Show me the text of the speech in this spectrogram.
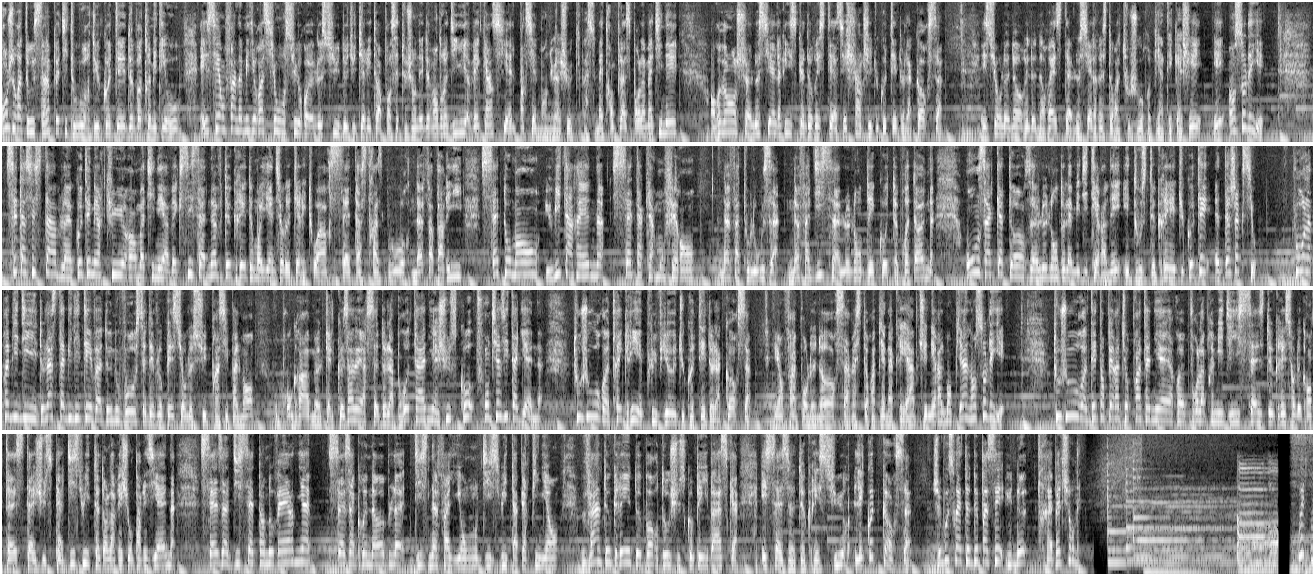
Bonjour à tous, un petit tour du côté de votre météo. Et c'est enfin l'amélioration sur le sud du territoire pour cette journée de vendredi avec un ciel partiellement nuageux qui va se mettre en place pour la matinée. En revanche, le ciel risque de rester assez chargé du côté de la Corse. Et sur le nord et le nord-est, le ciel restera toujours bien dégagé et ensoleillé. C'est assez stable. Côté Mercure, en matinée avec 6 à 9 degrés de moyenne sur le territoire, 7 à Strasbourg, 9 à Paris, 7 au Mans, 8 à Rennes, 7 à Clermont-Ferrand, 9 à Toulouse, 9 à 10 le long des côtes bretonnes, 11 à 14 le long de la Méditerranée et 12 degrés du côté d'Ajaccio. Pour l'après-midi, de l'instabilité va de nouveau se développer sur le sud principalement. Au programme, quelques averses de la Bretagne jusqu'aux frontières italiennes. Toujours très gris et pluvieux du côté de la Corse. Et enfin pour le nord, ça restera bien agréable, généralement bien ensoleillé. Toujours des températures printanières pour l'après-midi, 16 degrés sur le Grand Est jusqu'à 18 dans la région parisienne, 16 à 17 en Auvergne, 16 à Grenoble, 19 à Lyon, 18 à Perpignan, 20 degrés de Bordeaux jusqu'au Pays Basque et 16 degrés sur les côtes corses. Je vous souhaite de passer une très belle journée.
